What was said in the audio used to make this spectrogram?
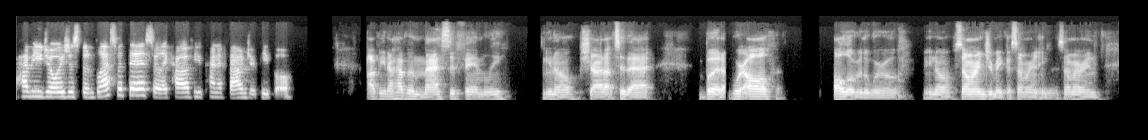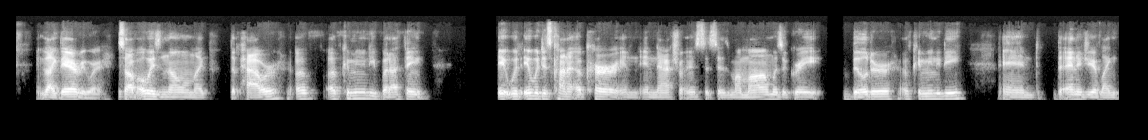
have you always just been blessed with this or like how have you kind of found your people? I mean, I have a massive family, you know, shout out to that. But uh, we're all all over the world, you know, some are in Jamaica, some are in England, some are in like they're everywhere. So I've always known like the power of of community, but I think it would it would just kind of occur in in natural instances. My mom was a great builder of community and the energy of like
